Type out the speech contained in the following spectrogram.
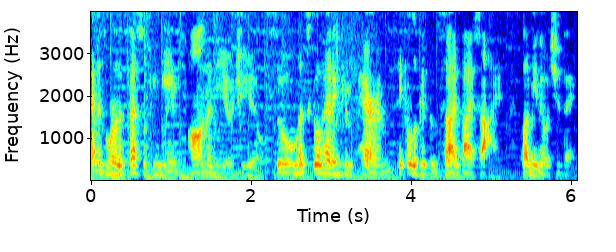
and is one of the best looking games on the Neo Geo. So let's go ahead and compare them, take a look at them side by side. Let me know what you think.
